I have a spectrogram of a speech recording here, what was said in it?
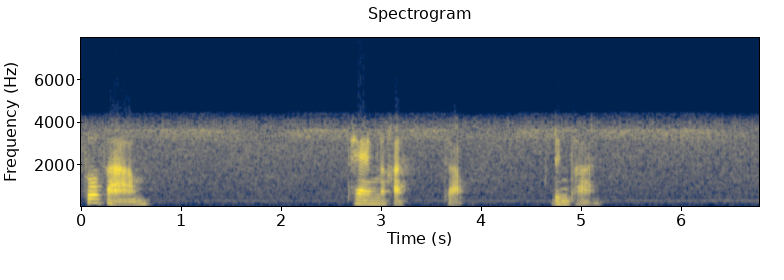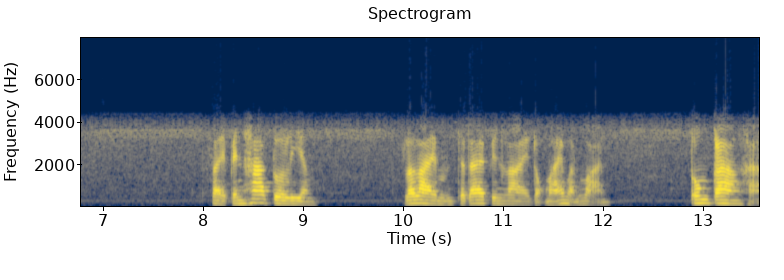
โซ่สามแทงนะคะ จับ ดึงผ่าน ใส่เป็นห้าตัวเรียง แล้วลายมันจะได้เป็นลายดอกไม้หวานๆ ตรงกลางค่ะ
